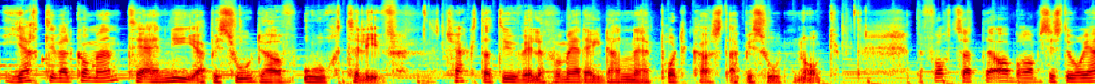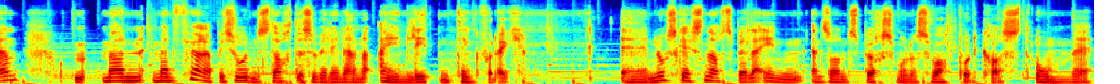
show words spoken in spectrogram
Hjertelig velkommen til en ny episode av Ord til liv. Kjekt at du ville få med deg denne podkastepisoden òg. Vi fortsetter Abrahamshistorien, men, men før episoden starter, så vil jeg nevne én liten ting for deg. Nå skal jeg snart spille inn en sånn spørsmål og svar-podkast om eh,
